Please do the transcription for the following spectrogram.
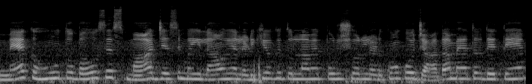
मैं कहूँ तो बहुत से समाज जैसे महिलाओं या लड़कियों की तुलना में पुरुष और लड़कों को ज़्यादा महत्व देते हैं।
